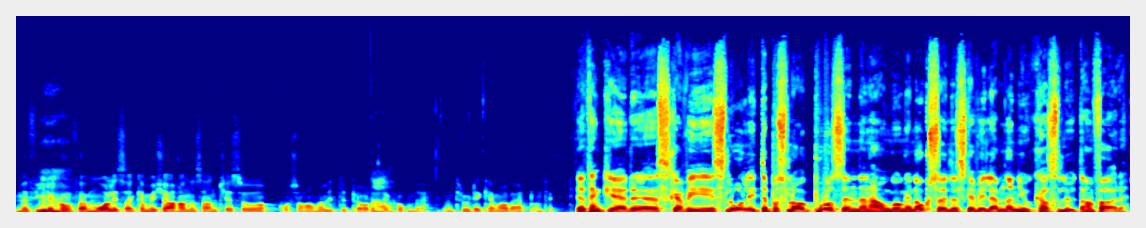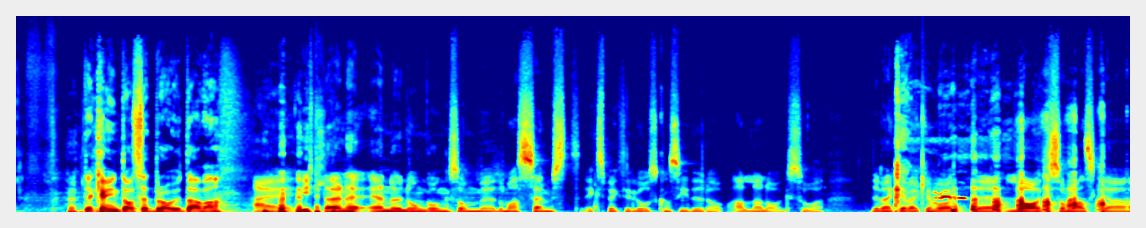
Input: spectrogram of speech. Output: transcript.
med 4,5 målisar kan man köra han och Sanchez och, och så har man lite bra Ja. rotation där. Jag tror det kan vara värt någonting. Jag tänker, eh, ska vi slå lite på slagpåsen den här omgången också eller ska vi lämna Newcastle utanför? Det kan ju inte ha sett bra ut där va? Nej, ytterligare en, ännu en omgång som eh, de har sämst expected goals conceded av alla lag. Så det verkar verkligen vara ett eh, lag som man ska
